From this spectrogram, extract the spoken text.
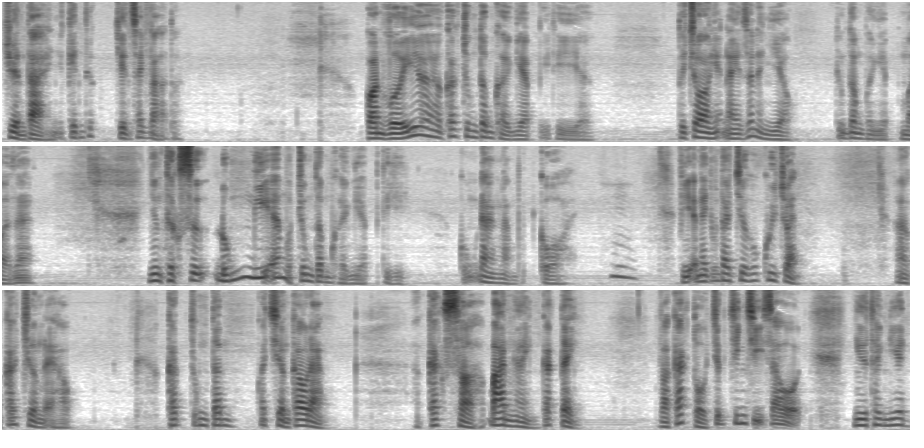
truyền tải những kiến thức trên sách vở thôi còn với ờ, các trung tâm khởi nghiệp thì ờ, tôi cho hiện nay rất là nhiều trung tâm khởi nghiệp mở ra. Nhưng thực sự đúng nghĩa một trung tâm khởi nghiệp thì cũng đang là một câu hỏi. Ừ. vì hiện nay chúng ta chưa có quy chuẩn à, các trường đại học các trung tâm các trường cao đẳng các sở ban ngành các tỉnh và các tổ chức chính trị xã hội như thanh niên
